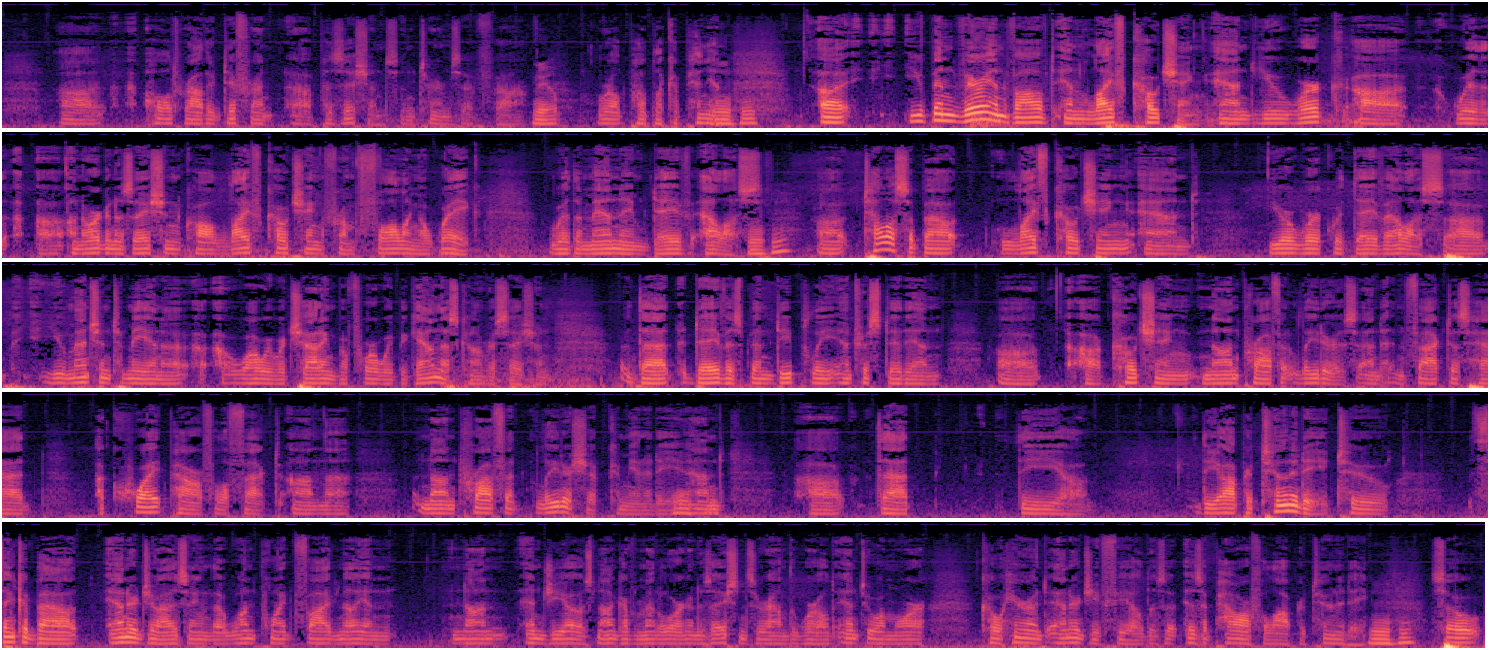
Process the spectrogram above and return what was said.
uh, hold rather different uh, positions in terms of uh, yep. world public opinion. Mm-hmm. Uh, you've been very involved in life coaching, and you work uh, with uh, an organization called Life Coaching from Falling Awake with a man named Dave Ellis. Mm-hmm. tell us about life coaching and your work with Dave Ellis. Uh, you mentioned to me in a, a, while we were chatting before we began this conversation that Dave has been deeply interested in uh, uh, coaching nonprofit leaders, and in fact has had a quite powerful effect on the nonprofit leadership community, mm-hmm. and uh, that the uh, the opportunity to think about energizing the 1.5 million non NGOs, non governmental organizations around the world into a more coherent energy field is a, is a powerful opportunity. Mm-hmm. So,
